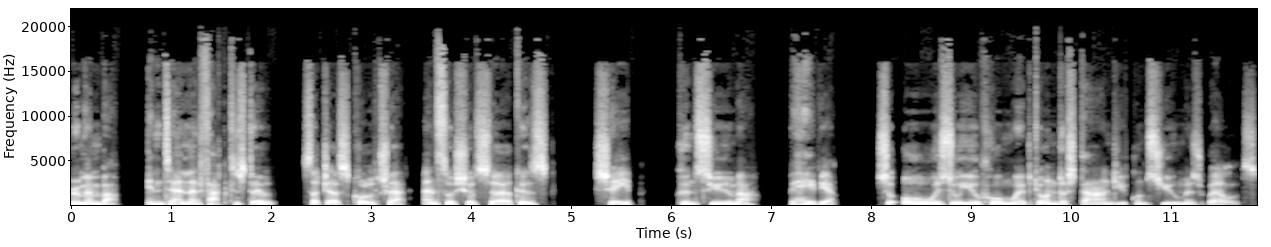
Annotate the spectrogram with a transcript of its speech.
Remember, internal factors too, such as culture and social circles, shape consumer behavior. So always do your homework to understand your consumers' wells.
